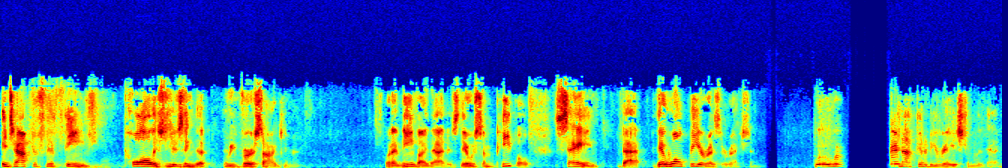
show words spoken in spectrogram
In chapter 15, Paul is using the reverse argument. What I mean by that is there were some people saying that there won't be a resurrection. We're, not going to be raised from the dead.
